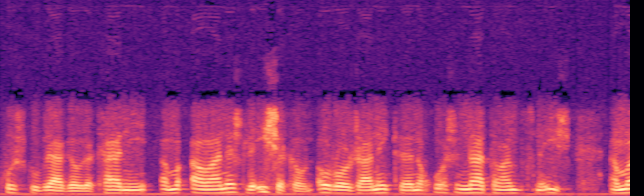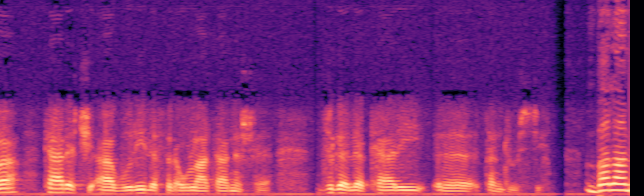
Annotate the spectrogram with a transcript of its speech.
خوشک و برا گەورەکانی ئەم ئەوانەش لە ئیشە کەون ئەو ڕۆژانەی کە نەخۆشن ناتەوان بچنە ئیش ئەمە کارەکی ئابوری لەسەر ئەو وڵاتانەش هەیە جگە لە کاری تەندروستی. بەڵام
